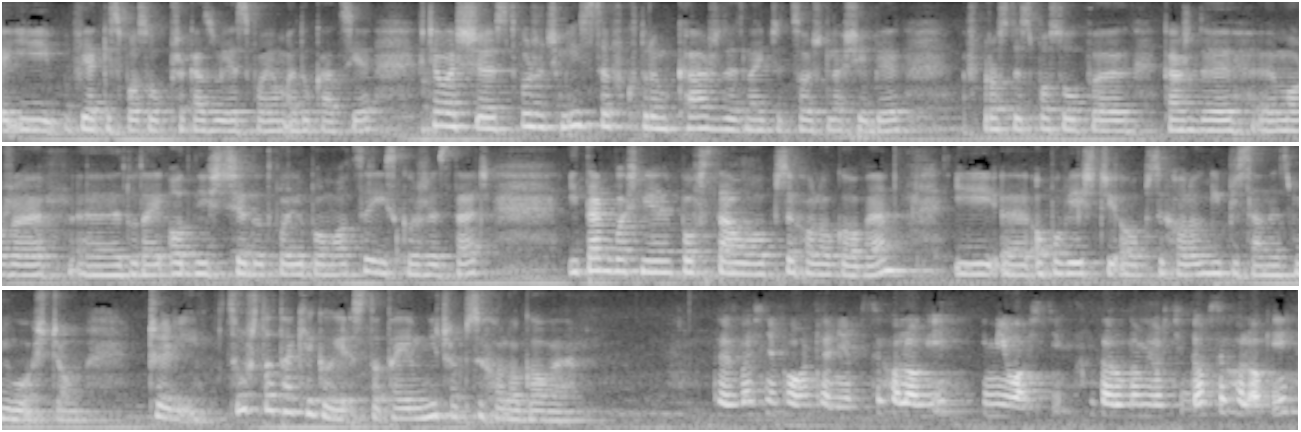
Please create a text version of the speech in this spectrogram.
i w jaki sposób przekazuje swoją edukację. Chciałaś stworzyć miejsce, w którym każdy znajdzie coś dla siebie. W prosty sposób każdy może tutaj odnieść się do Twojej pomocy i skorzystać. I tak właśnie powstało psychologowe i e, opowieści o psychologii pisane z miłością. Czyli cóż to takiego jest, to tajemnicze psychologowe? To jest właśnie połączenie psychologii i miłości. Zarówno miłości do psychologii,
